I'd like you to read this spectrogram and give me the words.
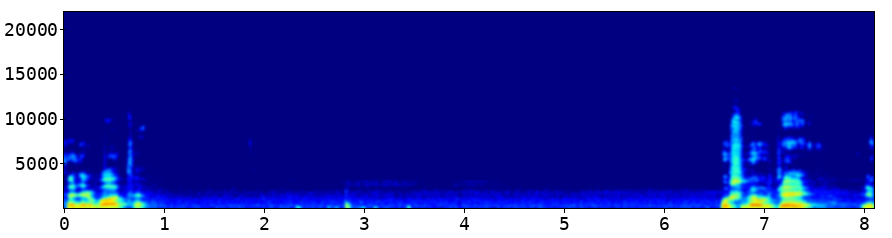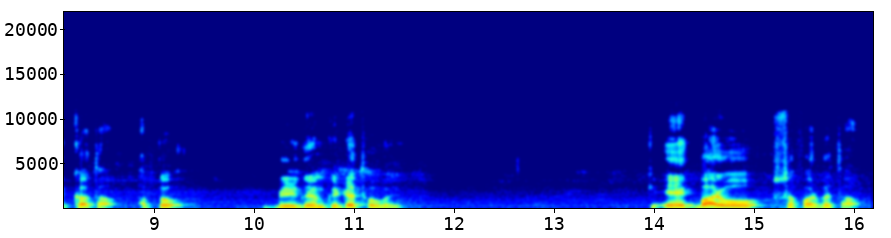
تجربات ہیں۔ اس میں اس نے لکھا تھا، اب تو بلی گرم کی ڈیتھ ہو گئی، کہ ایک بار وہ سفر میں تھا۔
